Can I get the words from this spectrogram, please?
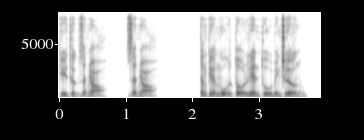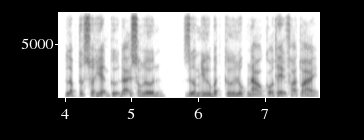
kỳ thực rất nhỏ, rất nhỏ. Tầng kia ngũ tổ liên thủ bình chướng, lập tức xuất hiện cự đại sóng lớn, dường như bất cứ lúc nào có thể phá toái.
